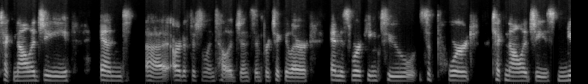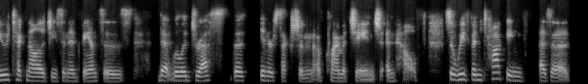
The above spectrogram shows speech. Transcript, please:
technology, and uh, artificial intelligence in particular, and is working to support technologies, new technologies, and advances that will address the intersection of climate change and health. So, we've been talking as a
